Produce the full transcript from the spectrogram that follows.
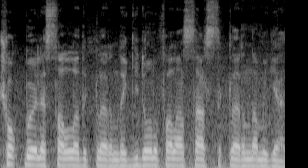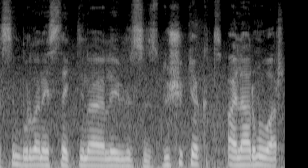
çok böyle salladıklarında, gidonu falan sarstıklarında mı gelsin? Buradan esnekliğini ayarlayabilirsiniz. Düşük yakıt alarmı var.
